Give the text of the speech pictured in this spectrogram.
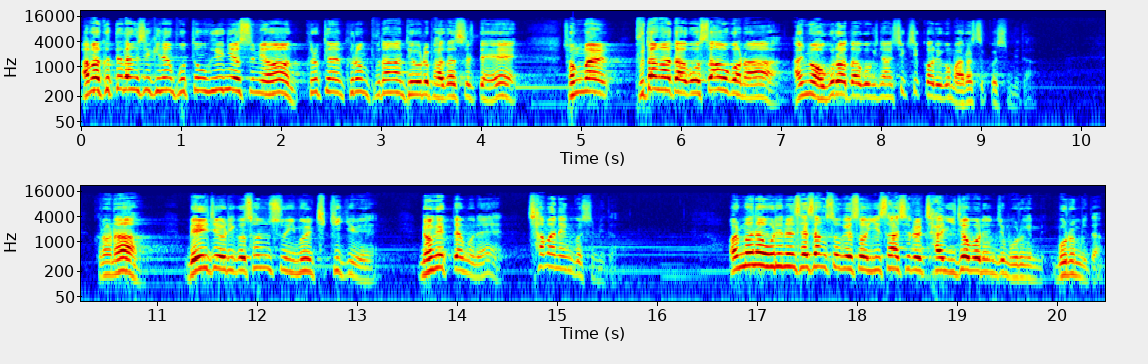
아마 그때 당시 그냥 보통 의인이었으면 그렇게 그런 부당한 대우를 받았을 때 정말 부당하다고 싸우거나 아니면 억울하다고 그냥 씩씩거리고 말았을 것입니다. 그러나 메이저리그 선수임을 지키기 위해 명예 때문에 참아낸 것입니다. 얼마나 우리는 세상 속에서 이 사실을 잘 잊어버리는지 모릅니다.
